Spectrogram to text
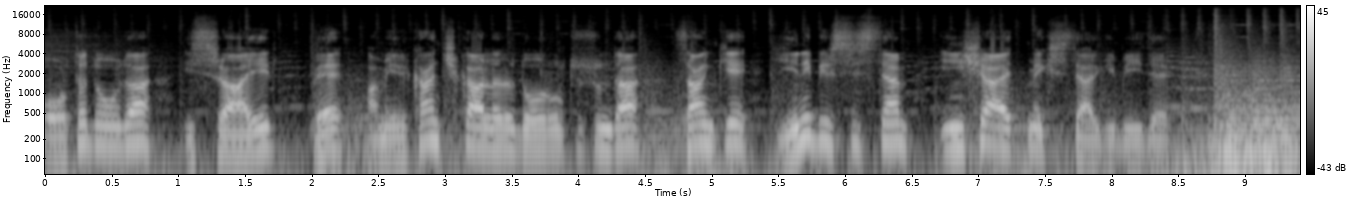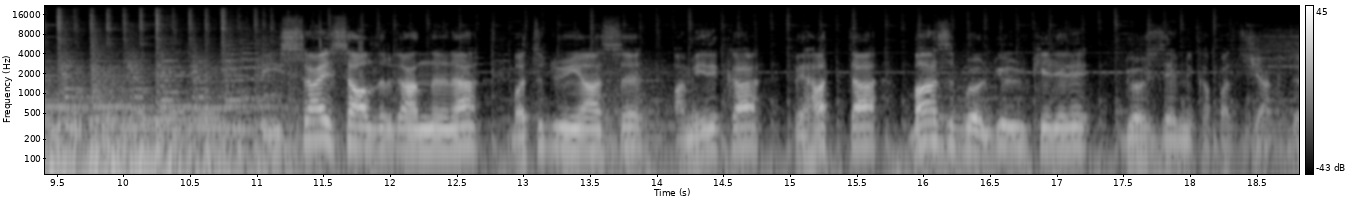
Orta Doğu'da İsrail ve Amerikan çıkarları doğrultusunda sanki yeni bir sistem inşa etmek ister gibiydi. İsrail saldırganlığına Batı dünyası, Amerika ve hatta bazı bölge ülkeleri gözlerini kapatacaktı.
